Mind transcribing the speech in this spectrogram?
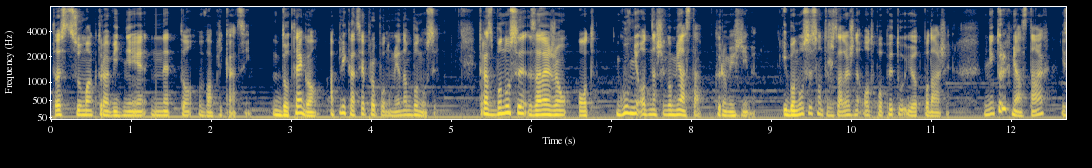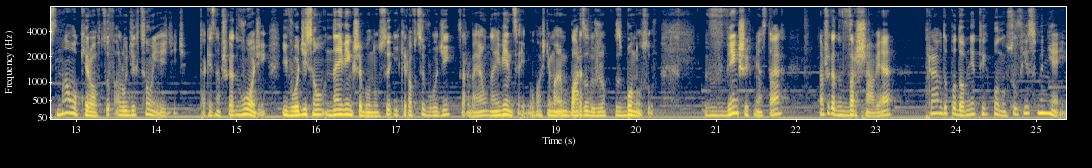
To jest suma, która widnieje netto w aplikacji. Do tego aplikacja proponuje nam bonusy. Teraz bonusy zależą od, głównie od naszego miasta, w którym jeździmy. I bonusy są też zależne od popytu i od podaży. W niektórych miastach jest mało kierowców, a ludzie chcą jeździć. Tak jest na przykład w Łodzi. I w Łodzi są największe bonusy i kierowcy w Łodzi zarabiają najwięcej, bo właśnie mają bardzo dużo z bonusów. W większych miastach, na przykład w Warszawie, prawdopodobnie tych bonusów jest mniej.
